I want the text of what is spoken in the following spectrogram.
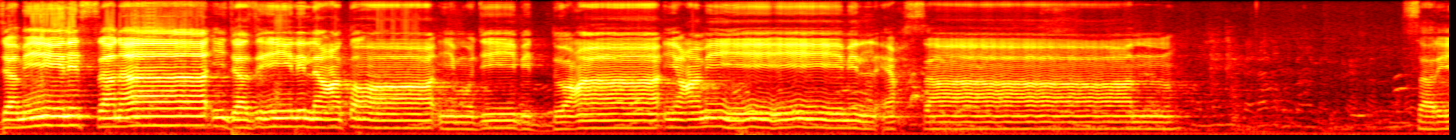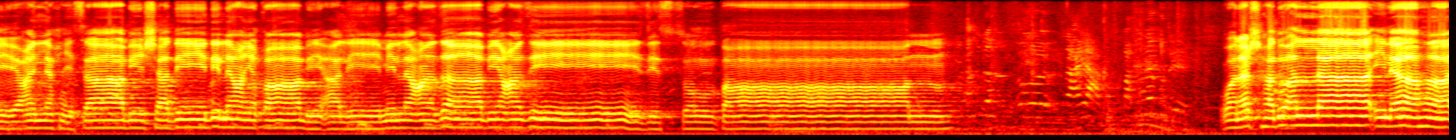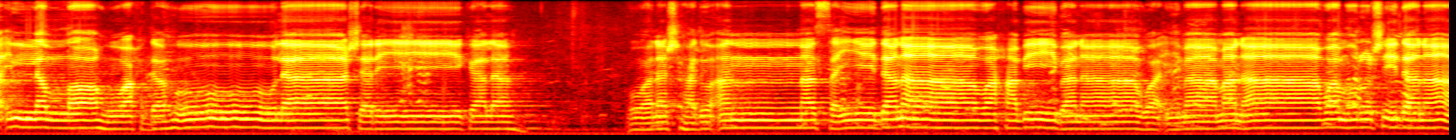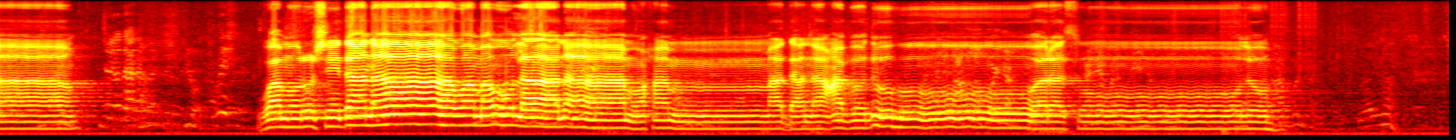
جميل الثناء جزيل العطاء مجيب الدعاء عميم الإحسان. سريع الحساب شديد العقاب أليم العذاب عزيز السلطان. ونشهد أن لا إله إلا الله وحده لا شريك له. ونشهد أن سيدنا وحبيبنا وإمامنا ومرشدنا ومرشدنا ومولانا محمدا عبده ورسوله.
